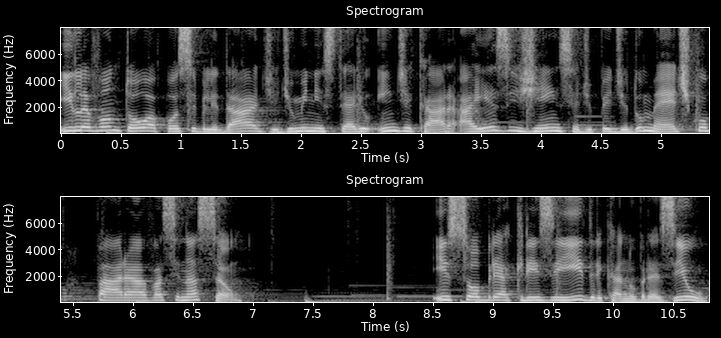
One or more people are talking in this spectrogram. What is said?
e levantou a possibilidade de o ministério indicar a exigência de pedido médico para a vacinação. E sobre a crise hídrica no Brasil,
